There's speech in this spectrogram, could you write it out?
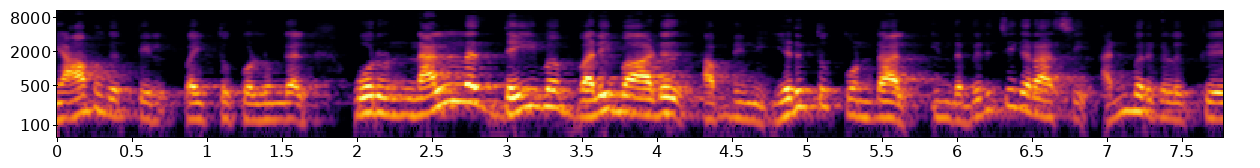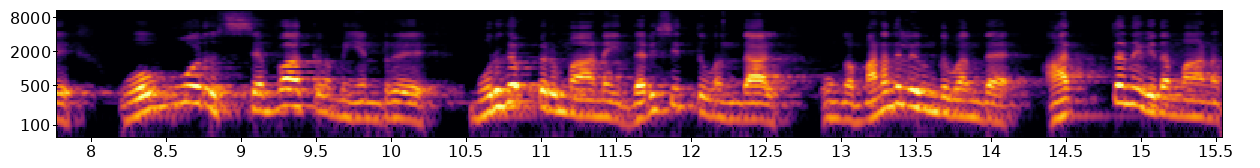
ஞாபகத்தில் வைத்து கொள்ளுங்கள். ஒரு நல்ல தெய்வ வழிபாடு அப்படின்னு எடுத்துக்கொண்டால் இந்த விருச்சிக ராசி அன்பர்களுக்கு ஒவ்வொரு செவ்வாய்க்கிழமை என்று முருகப்பெருமானை தரிசித்து வந்தால் உங்கள் மனதிலிருந்து வந்த அத்தனை விதமான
